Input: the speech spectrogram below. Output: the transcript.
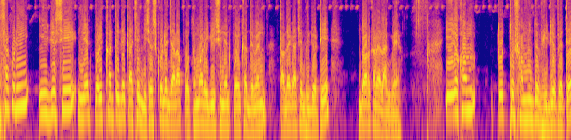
আশা করি ইউজিসি নেট পরীক্ষার্থীদের কাছে, বিশেষ করে যারা প্রথমবার ইউজিসি নেট পরীক্ষা দেবেন, তাদের কাছে ভিডিওটি দরকারে লাগবে। এইরকম তথ্য সমৃদ্ধ ভিডিও পেতে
